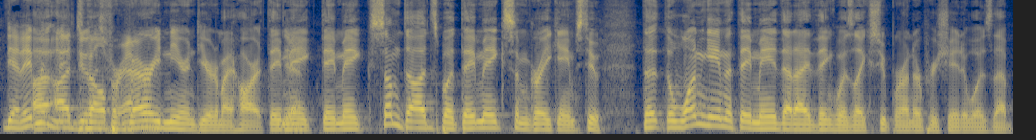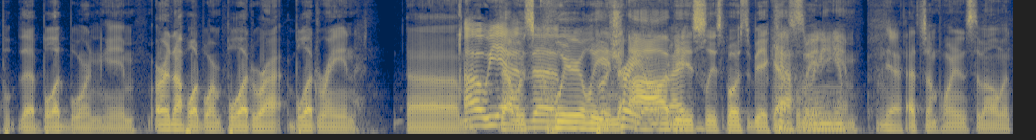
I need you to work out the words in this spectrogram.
Yeah, they've been a, this developer very near and dear to my heart. They make they make some duds, but they make some great games too. The the one game that they made that I think was like super underappreciated was that that Bloodborne game, or not Bloodborne, Blood Ra- BloodRayne. Um, Oh, yeah, that was clearly and Betrayal, right? obviously supposed to be a Castlevania, Castlevania, game yeah. at some point in its development.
